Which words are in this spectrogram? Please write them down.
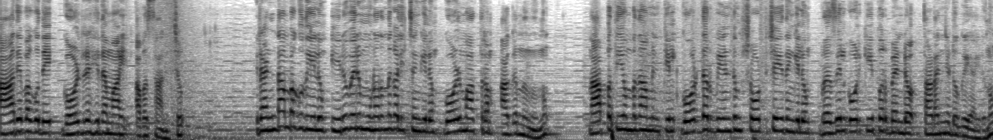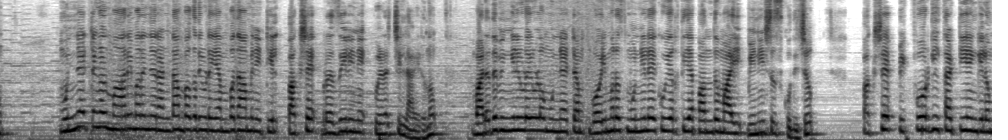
ആദ്യ പകുതി ഗോൾ രഹിതമായി അവസാനിച്ചു. രണ്ടാം പകുതിയിലും ഇരുവരും ഉണർന്നു കളിച്ചെങ്കിലും ഗോൾ മാത്രം അകന്നു നിന്നു. നാൽപ്പത്തിയൊമ്പതാം മിനിറ്റിൽ ഗോർഡർ വീണ്ടും ഷോട്ട് ചെയ്തെങ്കിലും ബ്രസീൽ ഗോൾ കീപ്പർ ബെൻഡോ തടഞ്ഞിടുകയായിരുന്നു. മുന്നേറ്റങ്ങൾ മാറിമറിഞ്ഞ രണ്ടാം പകുതിയുടെ എൺപതാം മിനിറ്റിൽ പക്ഷേ ബ്രസീലിനെ പിഴച്ചില്ലായിരുന്നു. വലത് വിങ്ങിലൂടെയുള്ള മുന്നേറ്റം ഗോയ്മറസ് മുന്നിലേക്ക് ഉയർത്തിയ പന്തുമായി വിനീഷ്യസ് കുതിച്ചു. പക്ഷേ പിക്ഫോർഡിൽ തട്ടിയെങ്കിലും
